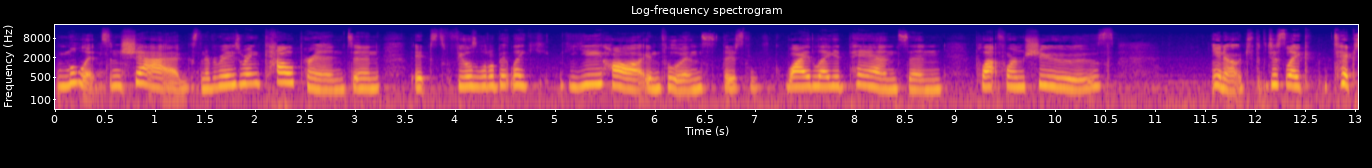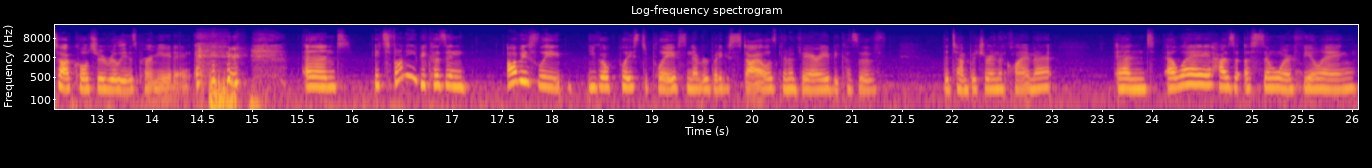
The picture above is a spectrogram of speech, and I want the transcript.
mullets and shags, and everybody's wearing cow print, and it feels a little bit like yeehaw influence. There's wide legged pants and platform shoes. You know, just like TikTok culture really is permeating. and it's funny because in obviously you go place to place and everybody's style is going to vary because of the temperature and the climate. And LA has a similar feeling.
